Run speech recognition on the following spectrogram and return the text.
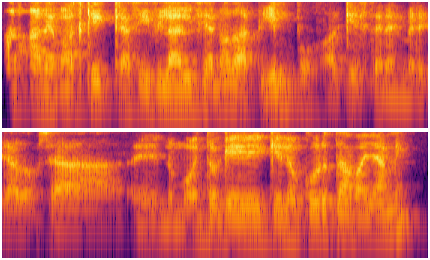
Además que casi Filadelfia no da tiempo a que esté en el mercado. O sea, en el momento que, que lo corta Miami,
